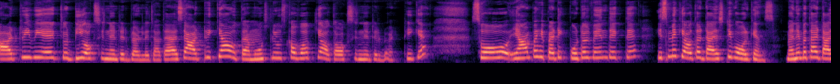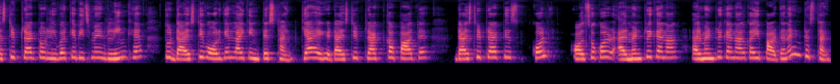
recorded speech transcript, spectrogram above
आर्टरी भी है जो डीऑक्सीजनेटेड ब्लड ले जाता है। ऐसे आर्टरी क्या होता है? मोस्टली उसका वर्क क्या होता है? ऑक्सीजनेटेड ब्लड ठीक है? सो so, यहाँ पर हिपैटिक पोर्टल वेन देखते हैं। इसमें क्या होता है? डाइजेस्टिव ऑर्गेन्स मैंने बताया डाइजेस्टिव ट्रैक्ट और लीवर के बीच में लिंक है। तो डाइजेस्टिव ऑर्गेन लाइक इंटेस्टाइन क्या है ये? डाइजेस्टिव ट्रैक्ट का पार्ट है। Digestive tract is called also called alimentary canal alimentary canal का ही पार्ट है ना इंटेस्टाइन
